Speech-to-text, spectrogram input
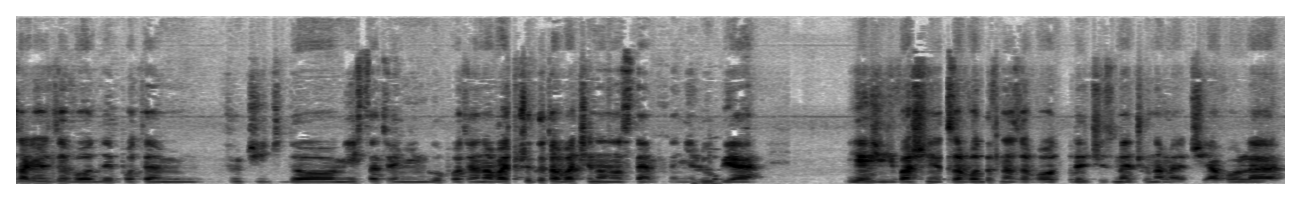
zagrać zawody, potem wrócić do miejsca treningu, potrenować, przygotować się na następne. Nie lubię jeździć właśnie z zawodów na zawody, czy z meczu na mecz. Ja wolę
